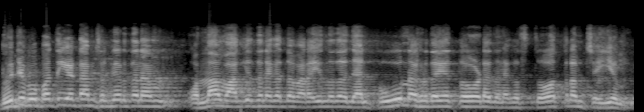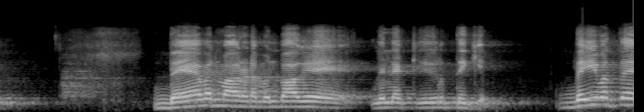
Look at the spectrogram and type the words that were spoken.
നൂറ്റി മുപ്പത്തി എട്ടാം സങ്കീർത്തനം ഒന്നാം വാക്യത്തിനകത്ത് പറയുന്നത് ഞാൻ പൂർണ ഹൃദയത്തോടെ നിനക്ക് സ്തോത്രം ചെയ്യും. ദേവന്മാരുടെ മുൻപാകെ നിന്നെ കീർത്തിക്കും. ദൈവത്തെ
